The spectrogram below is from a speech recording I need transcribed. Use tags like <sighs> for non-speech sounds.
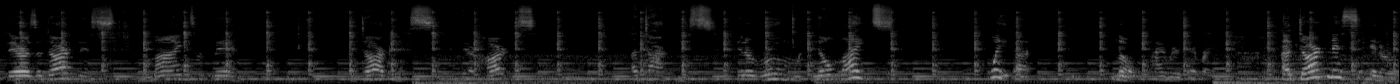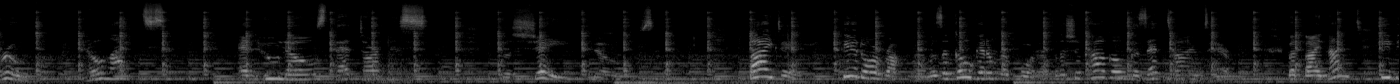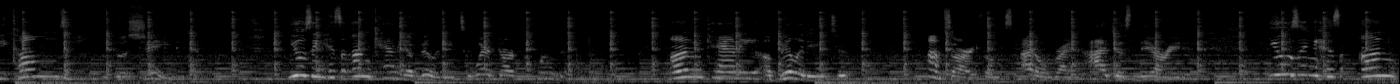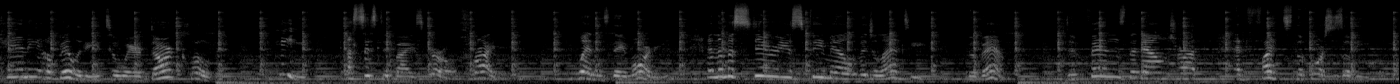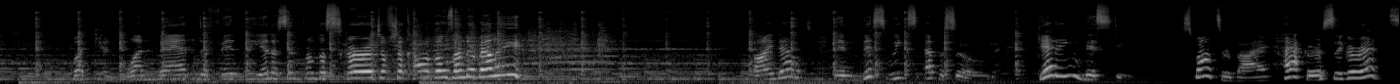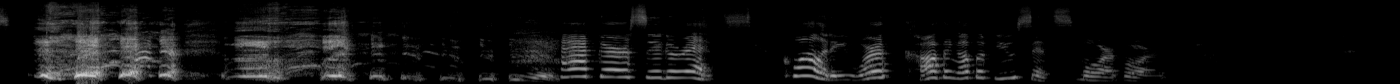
There is a darkness in the minds of men, a darkness in their hearts, a darkness in a room with no lights. Wait, uh, no, I read that right. A darkness in a room with no lights. And who knows that darkness? The shade knows. By day, Theodore Rockwell is a go getter reporter for the Chicago Gazette Times Herald. But by night, he becomes the shade. Using his uncanny ability to wear dark clothing. Uncanny ability to. I'm sorry, folks, I don't write it, I just narrate it. Using his uncanny ability to wear dark clothing, he assisted by his girl, Friday, Wednesday morning, and the mysterious female vigilante, the vamp, defends the downtrodden and fights the forces of evil. But can one man defend the innocent from the scourge of Chicago's underbelly? Find out in this week's episode Getting Misty, sponsored by Hacker Cigarettes. <laughs> <laughs> Hacker cigarettes. Quality worth coughing up a few cents more for.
